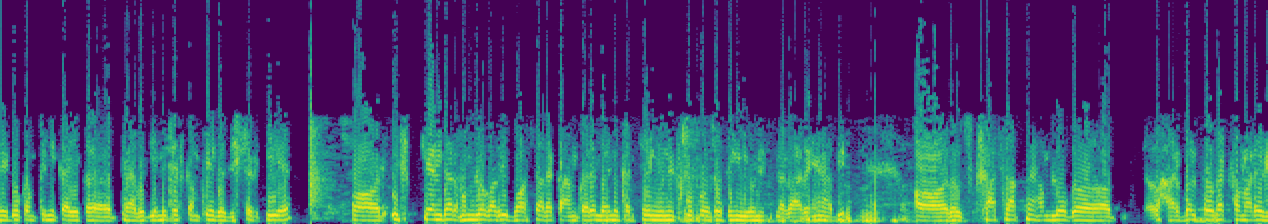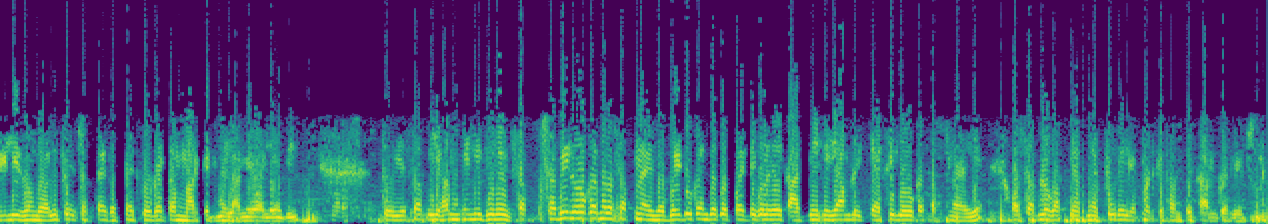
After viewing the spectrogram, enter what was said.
बेडो कंपनी का एक प्राइवेट लिमिटेड कंपनी रजिस्टर की है। और इसके अंदर हम लोग अभी बहुत सारा काम करें manufacturing unit food processing unit लगा रहे हैं अभी। और साथ साथ में हम लोग हर्बल प्रोडक्ट हमारे रिलीज़ होने वाले, फिर सत्ताईस सत्ताईस प्रोडक्ट हम मार्केट में लाने वाले हैं अभी। तो ये सब, ये हम मिली जुले सब, सभी लोगों का मेरा सपना है। बेडू के अंदर कोई पर्टिकुलर एक आदमी नहीं हम लोग इक्यासी लोगों का सपना है ये, और सब लोग अपने अपने पूरे एफर्ट के साथ काम कर रहे हैं। इसमें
